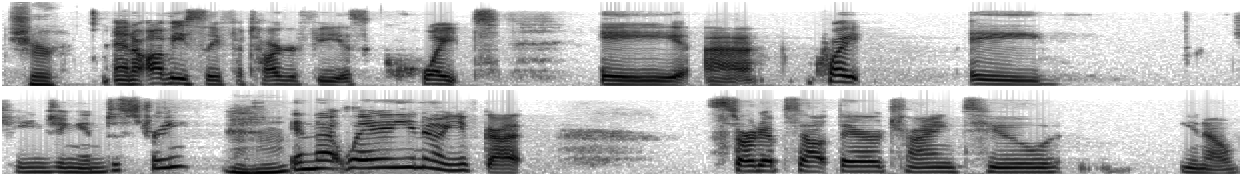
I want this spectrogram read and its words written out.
Sure. And obviously, photography is quite a uh, quite a changing industry mm-hmm. in that way. You know, you've got startups out there trying to, you know,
